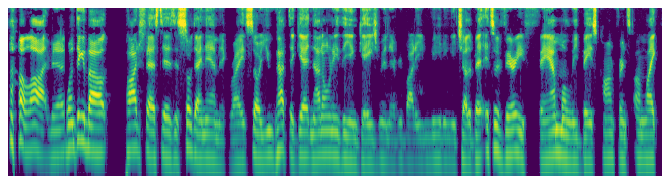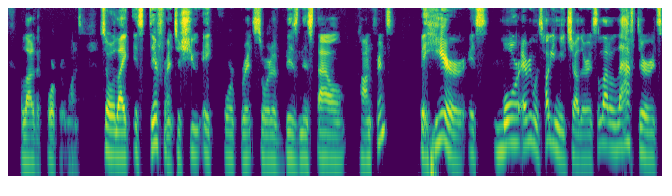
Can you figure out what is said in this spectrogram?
a lot, man. One thing about Podfest is it's so dynamic, right? So you have to get not only the engagement, everybody meeting each other, but it's a very family based conference, unlike a lot of the corporate ones. So, like, it's different to shoot a corporate sort of business style conference. But here, it's more everyone's hugging each other. It's a lot of laughter. It's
